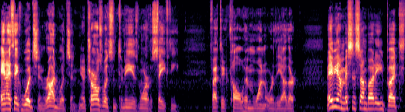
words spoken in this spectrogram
And I think Woodson, Rod Woodson. You know, Charles Woodson to me is more of a safety, if I have to call him one or the other. Maybe I'm missing somebody, but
